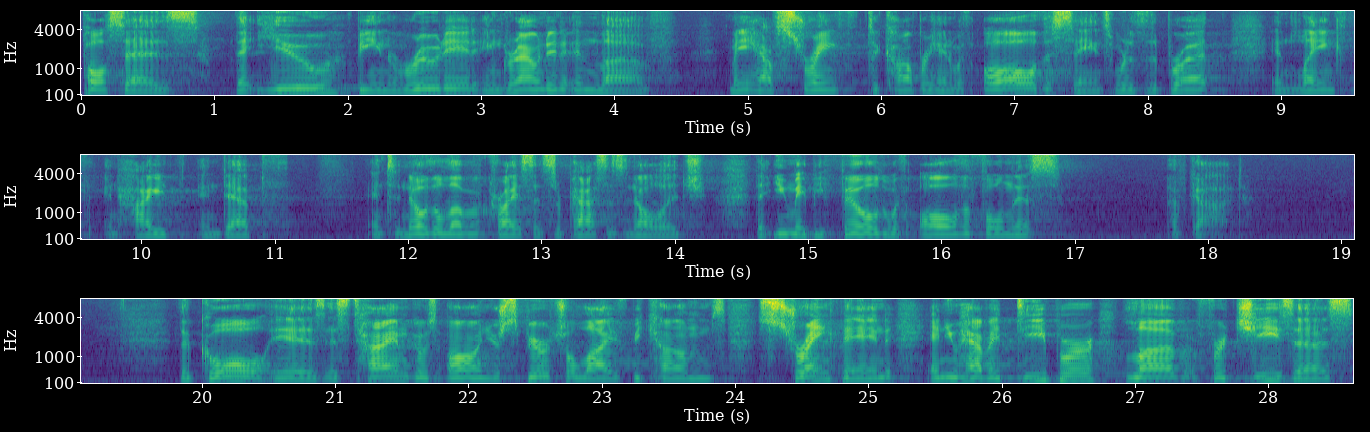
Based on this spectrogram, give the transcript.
Paul says that you, being rooted and grounded in love, may have strength to comprehend with all the saints what is the breadth and length and height and depth, and to know the love of Christ that surpasses knowledge, that you may be filled with all the fullness of God. The goal is, as time goes on, your spiritual life becomes strengthened and you have a deeper love for Jesus,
